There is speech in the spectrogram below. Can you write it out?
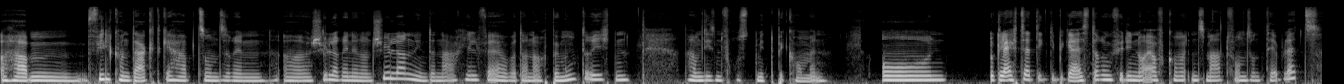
haben viel Kontakt gehabt zu unseren äh, Schülerinnen und Schülern in der Nachhilfe, aber dann auch beim Unterrichten, haben diesen Frust mitbekommen. Und gleichzeitig die Begeisterung für die neu aufkommenden Smartphones und Tablets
